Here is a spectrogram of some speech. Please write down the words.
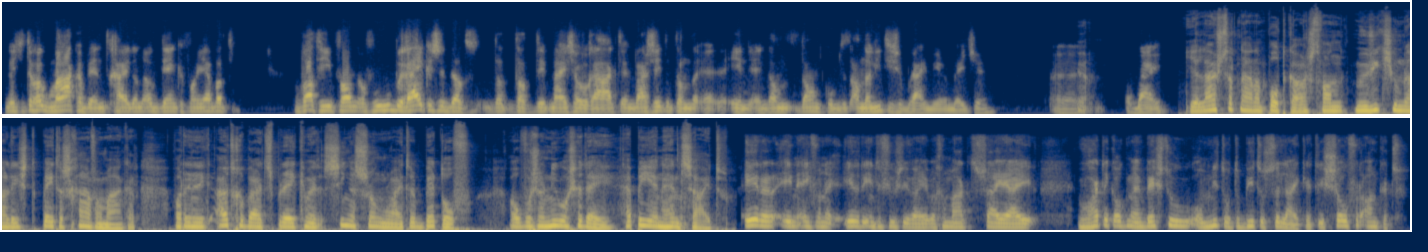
Dat je toch ook maker bent, ga je dan ook denken van ja, wat, wat hiervan, of hoe bereiken ze dat, dat, dat dit mij zo raakt en waar zit het dan in? En dan, dan komt het analytische brein weer een beetje uh, ja. Je luistert naar een podcast van muziekjournalist Peter Schavenmaker, waarin ik uitgebreid spreek met singer-songwriter Bertolf over zijn nieuwe CD, Happy in Hindsight. Eerder in een van de eerdere interviews die wij hebben gemaakt, zei jij hoe hard ik ook mijn best doe om niet op de Beatles te lijken. Het is zo verankerd.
